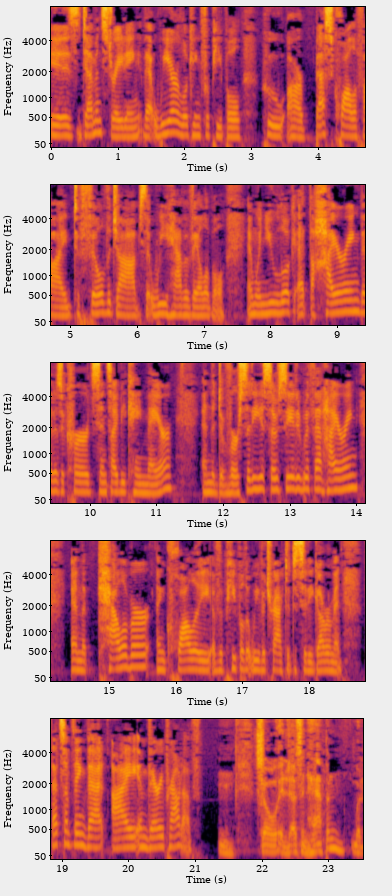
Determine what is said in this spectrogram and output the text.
is demonstrating that we are looking for people who are best qualified to fill the jobs that we have available. And when you look at the hiring that has occurred since I became mayor and the diversity associated with that hiring and the caliber and quality of the people that we've attracted to city government, that's something that I am very proud of. Mm. So it doesn't happen. What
